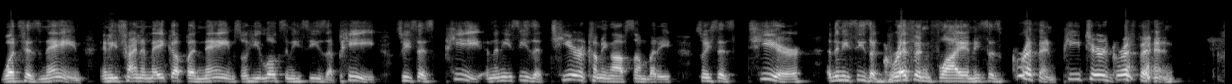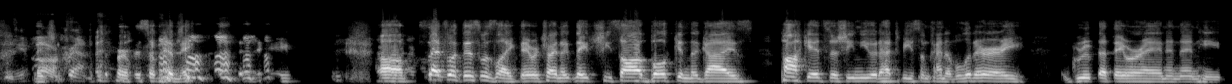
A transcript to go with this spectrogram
what's his name? And he's trying to make up a name. So he looks and he sees a P. So he says P. And then he sees a tear coming off somebody. So he says tear. And then he sees a griffin fly and he says Griffin, Peter Griffin Oh crap! the purpose of him making the name. Um, so that's what this was like. They were trying to. They she saw a book in the guy's pocket, so she knew it had to be some kind of literary group that they were in. And then he,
